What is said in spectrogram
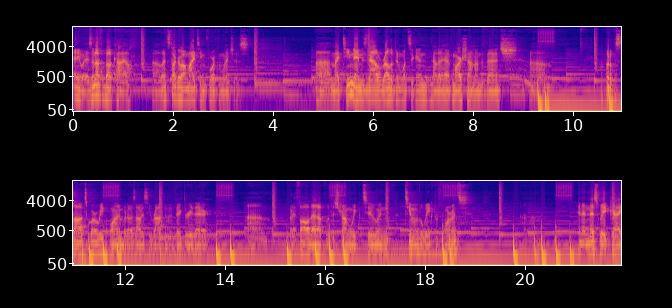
anyways, enough about Kyle. Uh, let's talk about my team, Fourth and Lynch's. Uh, my team name is now relevant once again now that I have Marshawn on the bench. Um, I put up a solid score week one, but I was obviously robbed of a victory there. Um, but I followed that up with a strong week two and team of the week performance. Um, and then this week, I,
